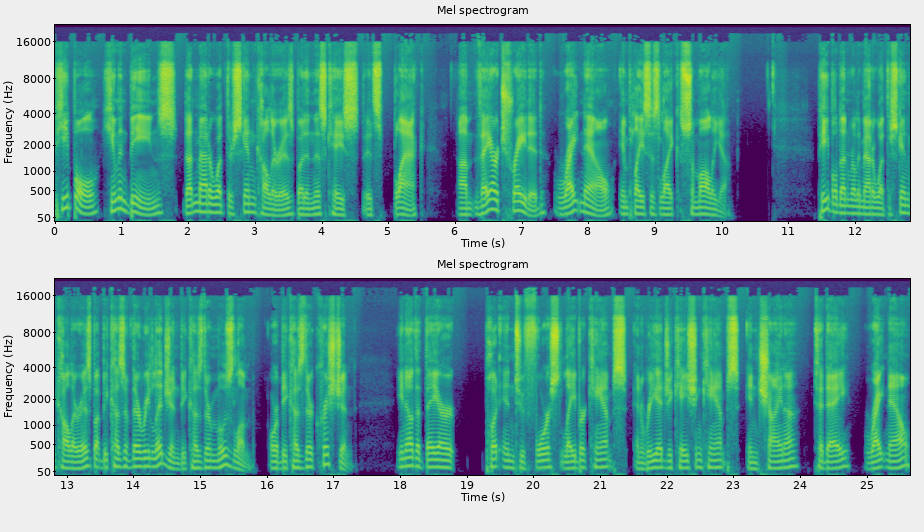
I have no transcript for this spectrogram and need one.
people, human beings, doesn't matter what their skin color is, but in this case it's black, um, they are traded right now in places like Somalia people doesn't really matter what their skin color is, but because of their religion, because they're Muslim or because they're Christian, you know that they are put into forced labor camps and re education camps in China today, right now.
